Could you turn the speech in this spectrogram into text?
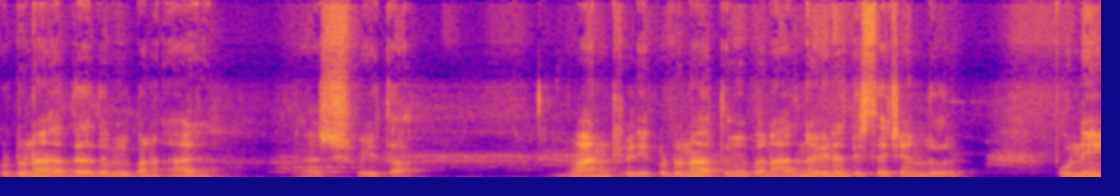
कुठून आहात तुम्ही पण? आज अश्वेता वानखेडे. कुठून आहात तुम्ही पण? आज नवीनच दिसतंय चॅनलवर पुणे.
